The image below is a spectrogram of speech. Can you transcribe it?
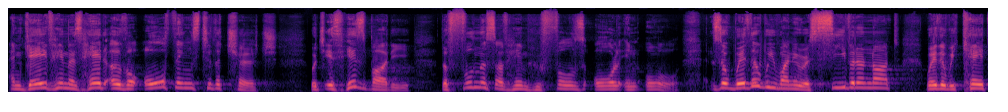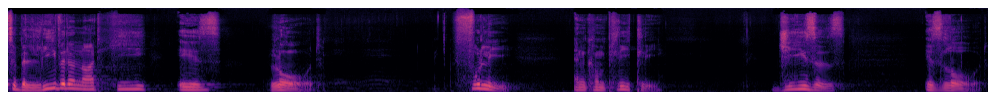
and gave him as head over all things to the church, which is his body, the fullness of him who fills all in all. So, whether we want to receive it or not, whether we care to believe it or not, he is Lord. Fully and completely. Jesus is Lord.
